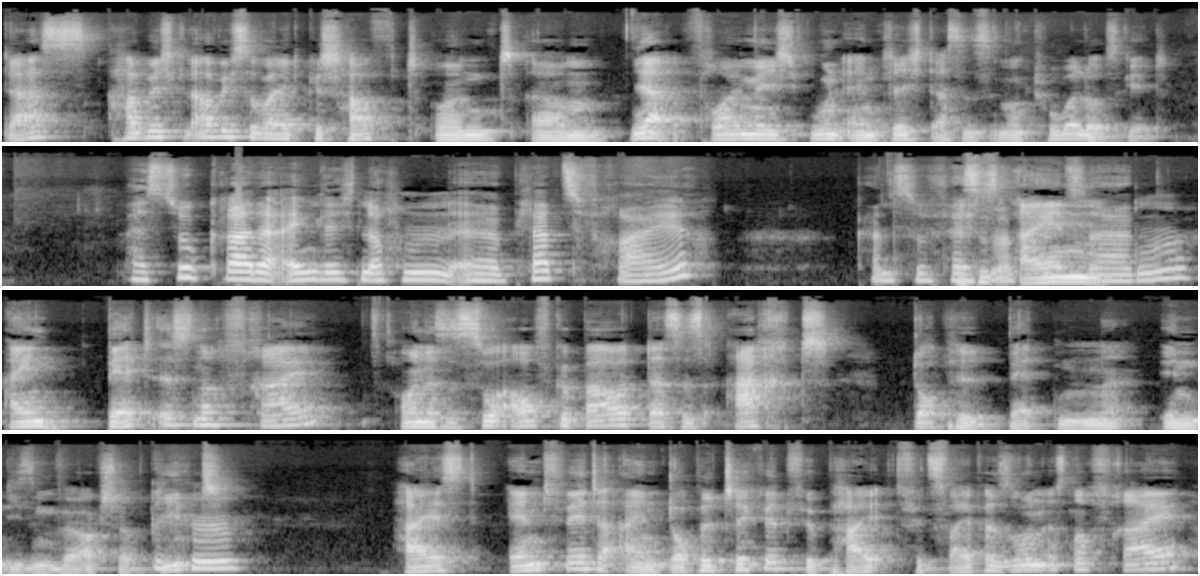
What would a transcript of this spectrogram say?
das habe ich, glaube ich, soweit geschafft und ähm, ja, freue mich unendlich, dass es im Oktober losgeht. Hast du gerade eigentlich noch einen äh, Platz frei? Kannst du vielleicht Es mal ist kurz ein, sagen? ein Bett ist noch frei und es ist so aufgebaut, dass es acht Doppelbetten in diesem Workshop gibt. Mhm. Heißt, entweder ein Doppelticket für, für zwei Personen ist noch frei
